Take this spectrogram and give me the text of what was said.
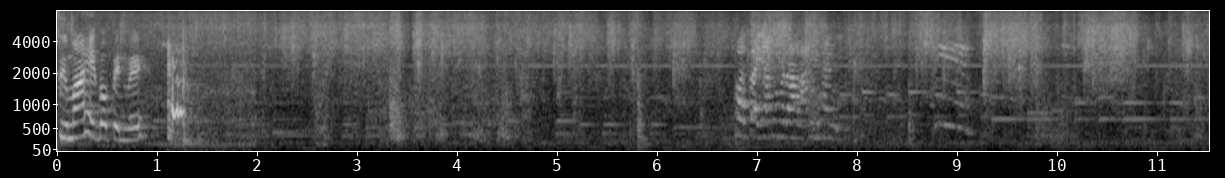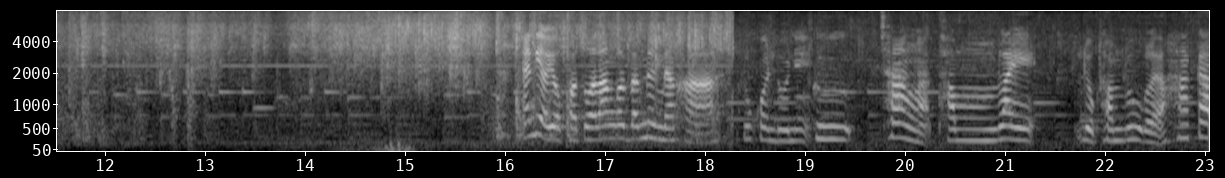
ซื้อมาเฮ็ดบ่เป็นเว้ เดี๋ยวหยกขอตัวล่างก่อนแป๊บหนึ่งนะคะ ทุกคนดูนี่คือช่างอะทำไล่หยกทำลูกเลยห้าเก้า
